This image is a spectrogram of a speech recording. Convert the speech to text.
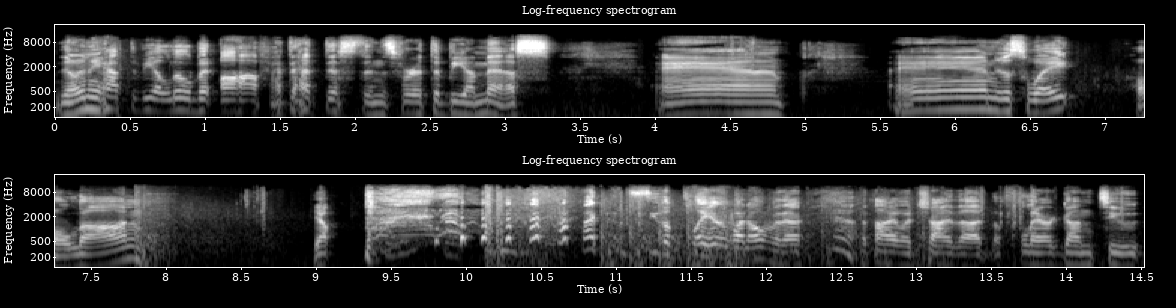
They only have to be a little bit off at that distance for it to be a miss. And and just wait. Hold on. Yep. I can see the player went over there. I thought I would try the, the flare gun to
